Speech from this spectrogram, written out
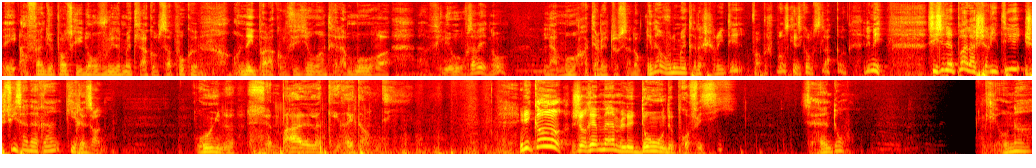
et enfin je pense qu'ils ont voulu le mettre là comme ça pour qu'on n'ait pas la confusion entre l'amour euh, philéo, vous savez, non? L'amour, et tout ça. Donc il a voulu mettre la charité, je pense que c'est comme cela. Il dit, mais si je n'ai pas la charité, je suis un airain qui résonne ou une cymbale qui retentit. Il dit, quand j'aurai même le don de prophétie, c'est un don qu'on a.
